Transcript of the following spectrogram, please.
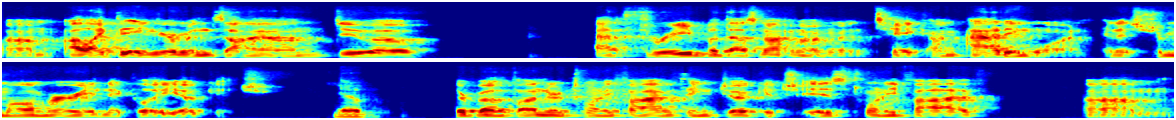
Um, I like the Ingram and Zion duo at three, but that's not who I'm going to take. I'm adding one, and it's Jamal Murray and Nikola Jokic. Yep. They're both under 25. I think Jokic is 25. Um,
